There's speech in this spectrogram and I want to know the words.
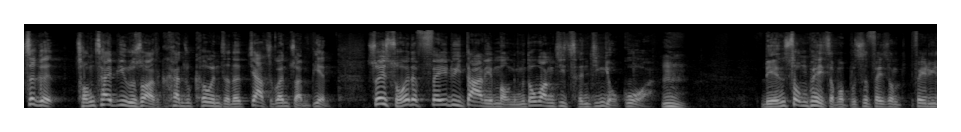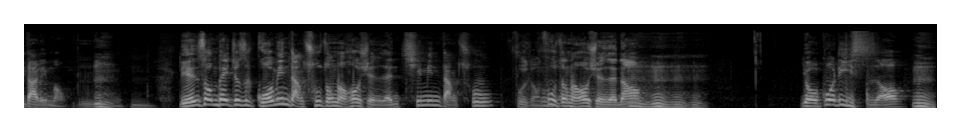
这个从蔡壁如说法看出柯文哲的价值观转变，所以所谓的非绿大联盟，你们都忘记曾经有过啊。嗯，连宋配怎么不是非宋非绿大联盟？嗯嗯，连宋配就是国民党出总统候选人，亲民党出。副总副总统候选人哦，嗯嗯嗯，有过历史哦，嗯，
